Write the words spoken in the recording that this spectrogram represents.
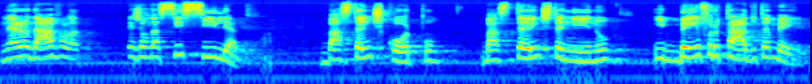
Nero d'Avola, região da Sicília. Bastante corpo, bastante tanino e bem frutado também.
